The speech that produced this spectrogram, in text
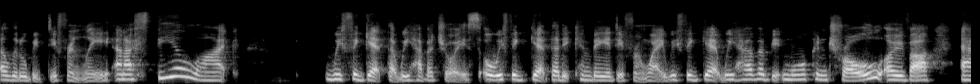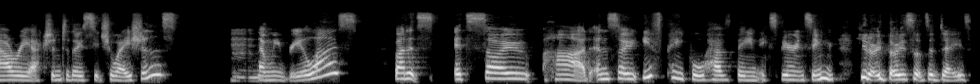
a little bit differently. And I feel like we forget that we have a choice or we forget that it can be a different way. We forget we have a bit more control over our reaction to those situations mm. than we realize. But it's it's so hard. And so if people have been experiencing, you know, those sorts of days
